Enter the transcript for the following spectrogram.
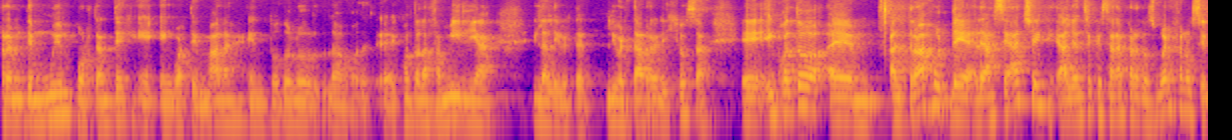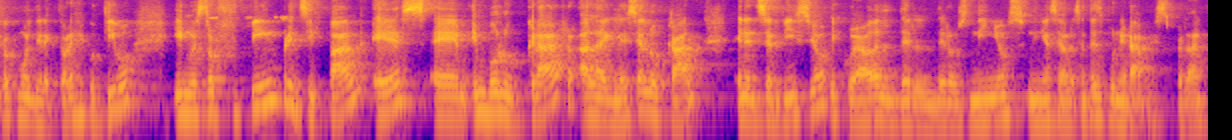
realmente muy importante en, Guatemala en todo lo, eh, en cuanto a la familia y la libertad, libertad religiosa. Eh, en cuanto em, al trabajo de, de, ACH, Alianza Cristiana para los Huérfanos, sirvo como el director ejecutivo y nuestro fin principal es em, involucrar a la iglesia local en el servicio y cuidado de los niños, niñas y adolescentes vulnerables, ¿verdad?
